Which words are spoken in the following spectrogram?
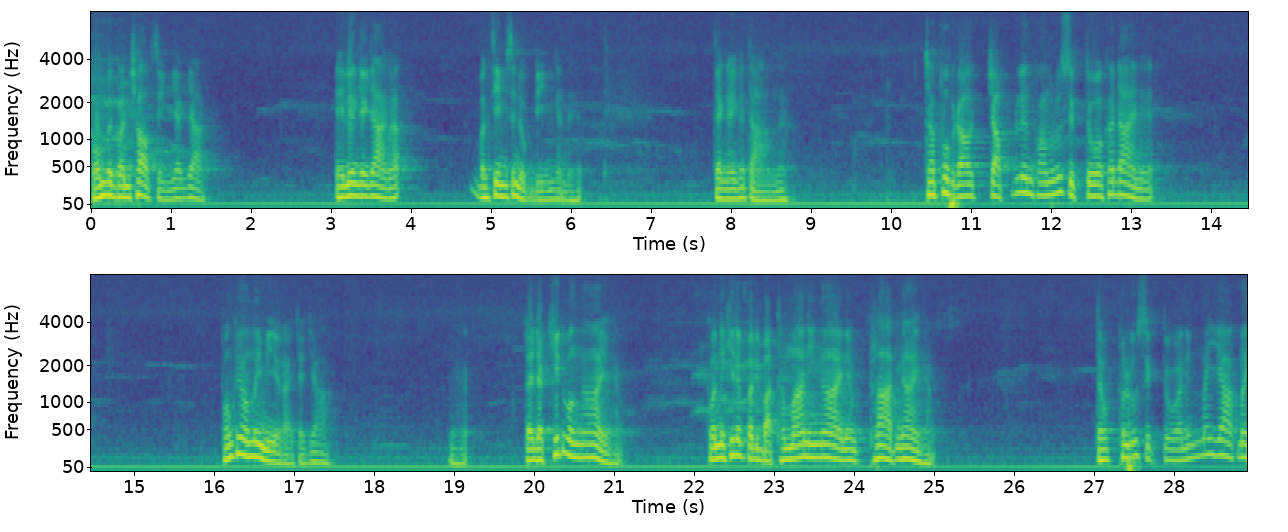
ผมเป็นคนชอบสิ่งยากๆในเรื่องยากๆแล้ว บางทีมันสนุกดีเหมือนกันนะ แต่ไงก็ตามนะ ถ้าพวกเราจับเรื่องความรู้สึกตัวเขาได้เนี่ย ผมคิดว่าไม่มีอะไรจะยากนะฮะแต่อย่าคิดว่าง่ายครับ คนที่คิดว่าปฏิบัติธรรมนี่ง่ายเนี่ยพลาดง่ายครับ แต่พอรู้สึกตัวนี้ไม่ยากไม่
